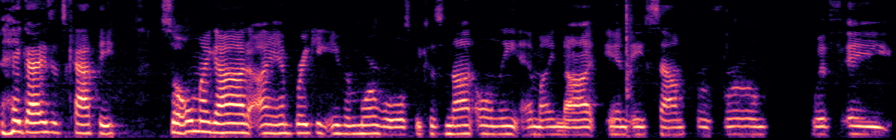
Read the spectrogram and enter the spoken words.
Hey guys, it's Kathy. So, oh my god, I am breaking even more rules because not only am I not in a soundproof room with a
